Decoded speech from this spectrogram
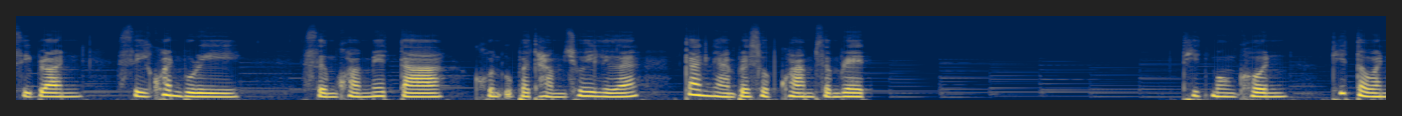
สีบรอนซ์สีควันบุรี เสริมความเมตตา คนอุปถัมภ์ช่วยเหลือ การงานประสบความสำเร็จ ทิศมงคล ทิศตะวัน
